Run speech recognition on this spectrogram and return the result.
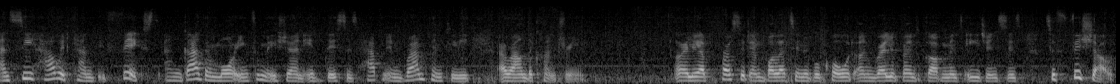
and see how it can be fixed and gather more information if this is happening rampantly around the country. Earlier, President Bola Tinubu called on relevant government agencies to fish out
